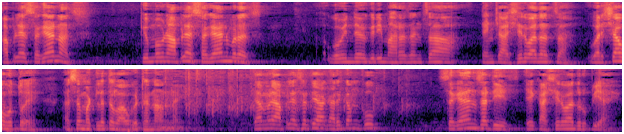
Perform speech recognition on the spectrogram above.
आपल्या सगळ्यांनाच किंबहुना आपल्या सगळ्यांवरच गोविंदगिरी महाराजांचा त्यांच्या आशीर्वादाचा वर्षाव होतोय. असं म्हटलं तर वावगं ठरणार नाही. त्यामुळे आपल्यासाठी हा कार्यक्रम खूप सगळ्यांसाठीच एक आशीर्वाद रूपी आहे.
